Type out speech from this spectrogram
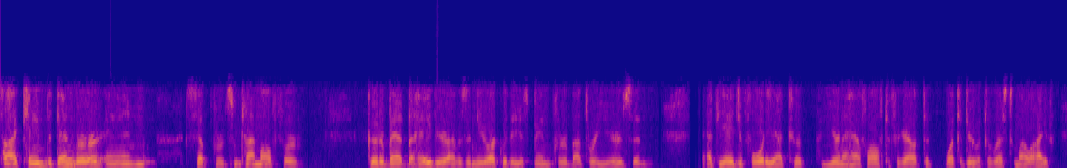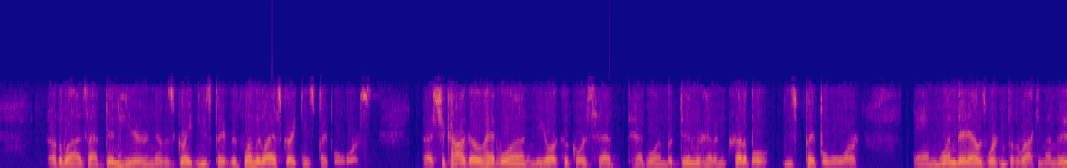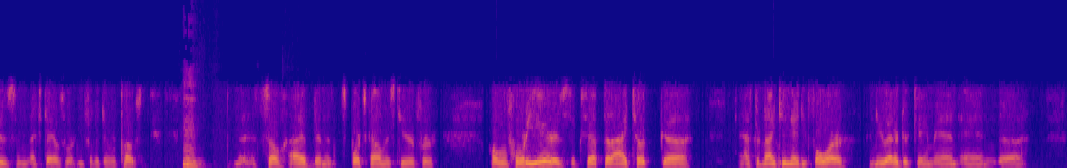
so I came to Denver, and except for some time off for good or bad behavior, I was in New York with ESPN for about three years, and at the age of 40, I took a year and a half off to figure out to, what to do with the rest of my life. Otherwise, I've been here, and there was great newspaper. It's one of the last great newspaper wars. Uh, Chicago had one. New York, of course, had had one, but Denver had an incredible newspaper war. And one day I was working for the Rocky Mountain News, and the next day I was working for the Denver Post. Hmm. And, uh, so I've been a sports columnist here for over 40 years, except that I took uh, after 1984 a new editor came in, and uh,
